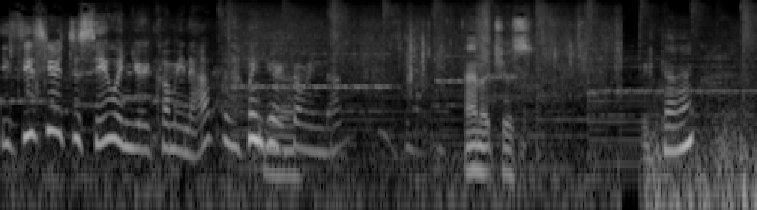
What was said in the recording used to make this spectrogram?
It's easier to see when you're coming up than when you're coming down. Amateurs. Okay. Just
